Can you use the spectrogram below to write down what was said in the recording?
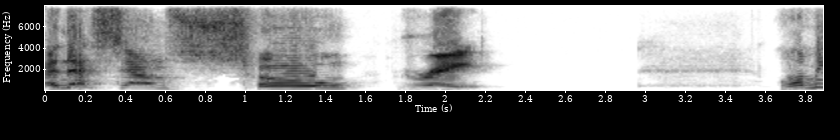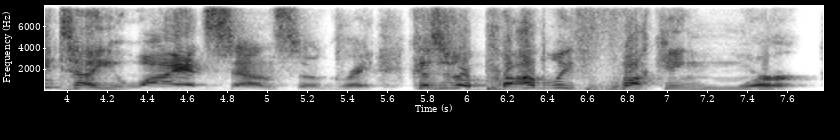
And that sounds so great. Let me tell you why it sounds so great. Because it'll probably fucking work.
